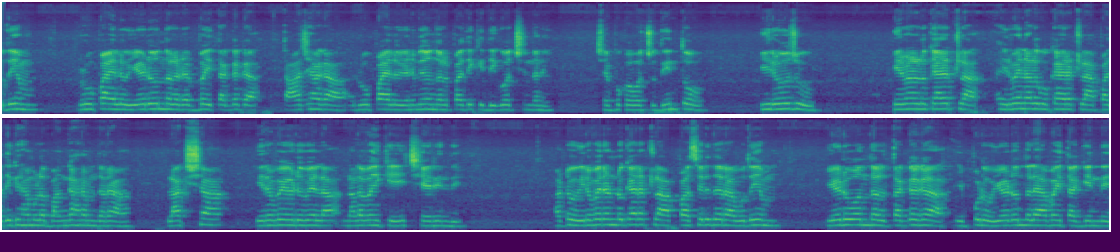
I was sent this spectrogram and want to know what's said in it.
ఉదయం రూపాయలు ఏడు వందల డెబ్బై తగ్గగా తాజాగా రూపాయలు ఎనిమిది వందల పదికి దిగొచ్చిందని చెప్పుకోవచ్చు. దీంతో ఈరోజు ఇరవై నాలుగు క్యారెట్ల ఇరవై నాలుగు క్యారెట్ల పది గ్రాముల బంగారం ధర లక్ష ఇరవై ఏడు వేల నలభైకి చేరింది. అటు ఇరవై రెండు క్యారెట్ల పసిరి ధర ఉదయం ఏడు వందలు తగ్గగా ఇప్పుడు ఏడు వందల యాభై తగ్గింది.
